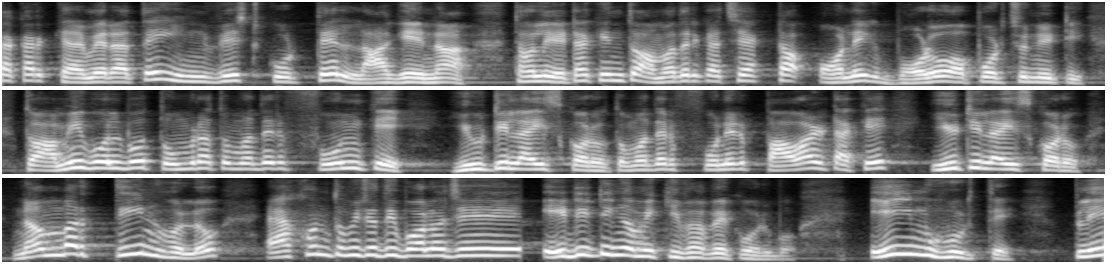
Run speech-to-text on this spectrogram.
টাকার ক্যামেরাতে ইনভেস্ট করতে লাগে না। তাহলে এটা কিন্তু আমাদের কাছে একটা অনেক বড় অপরচুনিটি তো আমি বলব, তোমরা তোমাদের ফোনকে ইউটিলাইজ করো, তোমাদের ফোনের পাওয়ারটাকে ইউটিলাইজ করো। নাম্বার তিন হলো, এখন তুমি যদি বলো যে এডিটিং আমি কীভাবে করব? এই মুহূর্তে প্লে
